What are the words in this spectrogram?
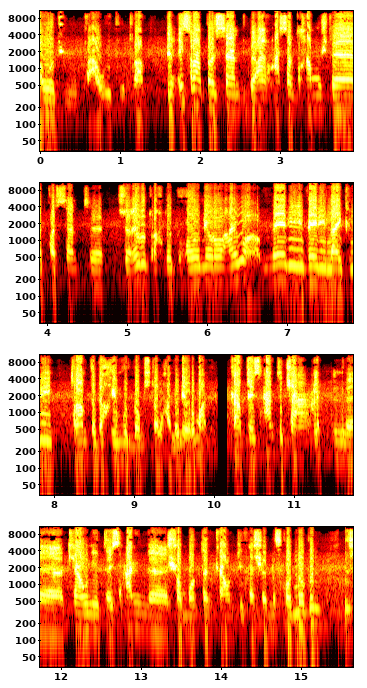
ዓወት እዩ ተዓዊቱ ትራምፕ። ብዕስራ ፐርሰንት ብዓሰርተ ሓሙሽተ ፐርሰንት ስዒሩ ጥራሕ ተድህቦ ነይሩ ኣይዋ ሜቢ ቬሪ ላይክሊ ትራምፕ ተዳኺሙ ኣሎ ምስተብሃለ ነይሩ ማለት እዩ። ካብ ተስዓን ትችዓን ኪያውኒ ተስዓን ሸሞንተን ካውንቲ ከሸንፍ ከሎ ግን እዚ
